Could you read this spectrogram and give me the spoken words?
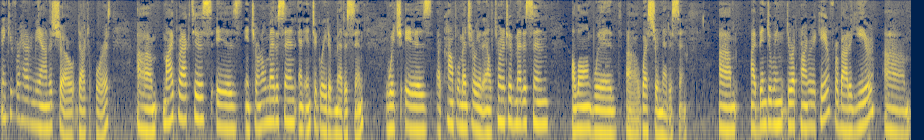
Thank you for having me on the show, Dr. Forrest. Um, my practice is internal medicine and integrative medicine, which is a complementary and alternative medicine along with uh, Western medicine. Um, I've been doing direct primary care for about a year, um,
